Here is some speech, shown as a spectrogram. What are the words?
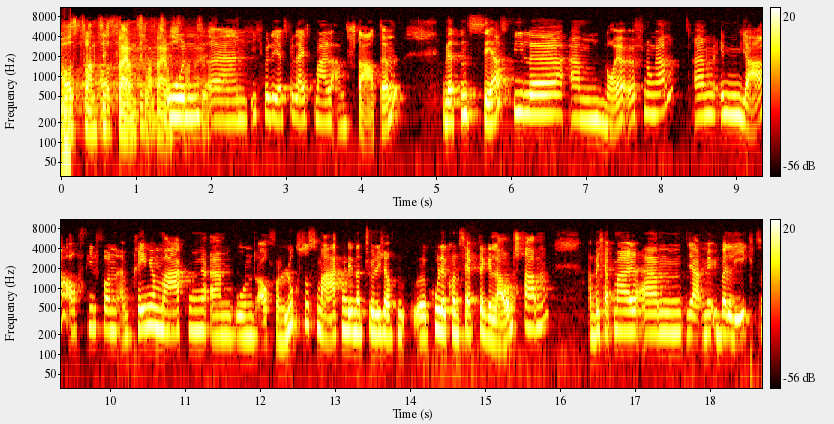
aus 2022? Und ähm, ich würde jetzt vielleicht mal am starten. Wir hatten sehr viele ähm, Neueröffnungen ähm, im Jahr, auch viel von ähm, Premium-Marken ähm, und auch von Luxusmarken, die natürlich auch äh, coole Konzepte gelauncht haben. Aber ich habe mal ähm, ja, mir überlegt,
